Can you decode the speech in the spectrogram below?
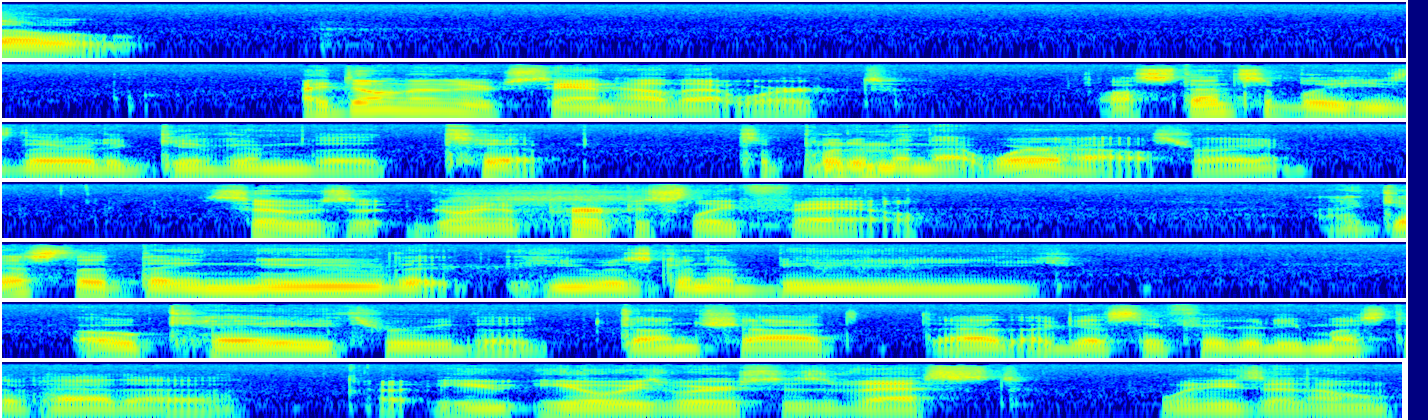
So I don't understand how that worked. ostensibly he's there to give him the tip to put him Mhm. in that warehouse, right? So it going to purposely fail? I guess that they knew that he was going to be okay through the gunshot. That I guess they figured he must have had a Uh, he he always wears his vest when he's at home.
